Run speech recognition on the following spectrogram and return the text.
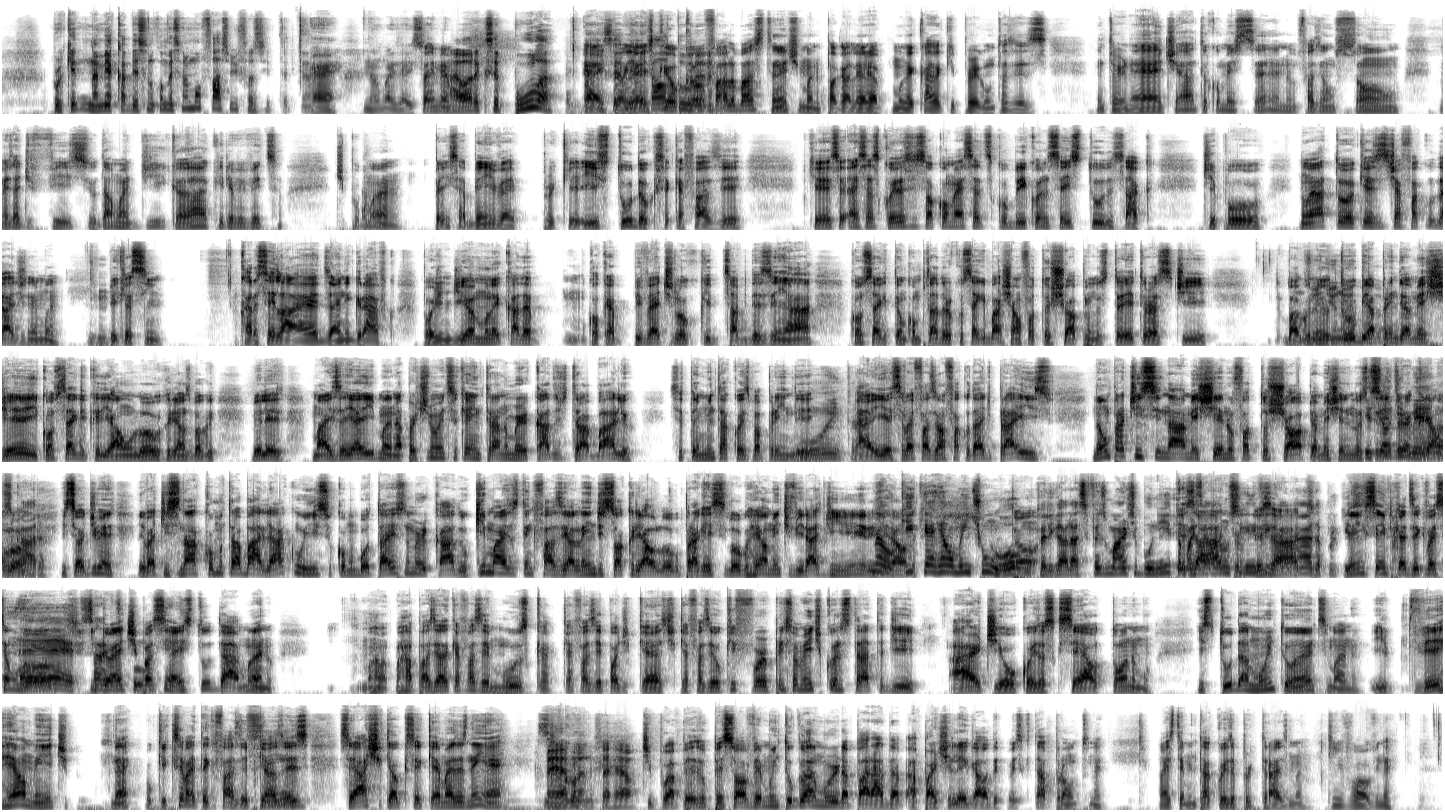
Porque na minha cabeça no começo era mó fácil de fazer, tá ligado? É, não, mas é isso aí mesmo. A hora que você pula. É, então, e é isso que, altura, eu, que eu né? falo bastante, mano, pra galera molecada que pergunta às vezes na internet: ah, tô começando a fazer um som, mas é difícil, dá uma dica, ah, queria viver de som. Tipo, mano, pensa bem, velho, porque. E estuda o que você quer fazer. Porque essas coisas você só começa a descobrir quando você estuda, saca? Tipo, não é à toa que existe a faculdade, né, mano? Uhum. Porque assim, o cara, sei lá, é design gráfico. Pô, hoje em dia a molecada, qualquer pivete louco que sabe desenhar, consegue ter um computador, consegue baixar um Photoshop, um Illustrator, assistir bagulho no YouTube, no YouTube, e aprender a mexer e consegue criar um logo, criar uns bagulho. Beleza. Mas aí, aí, mano, a partir do momento que você quer entrar no mercado de trabalho, você tem muita coisa para aprender. Muita. Aí você vai fazer uma faculdade para isso. Não para te ensinar a mexer no Photoshop, a mexer no Illustrator, é a criar um logo. Cara. Isso é o de menos. Ele vai te ensinar como trabalhar com isso, como botar isso no mercado. O que mais você tem que fazer além de só criar o logo para esse logo realmente virar dinheiro Não, virar o que, um... que é realmente um logo, então... tá ligado? Ah, você fez uma arte bonita, exato, mas ela não significa exato. nada. Porque... Nem sempre quer dizer que vai ser um logo. É, sabe, então é tipo... tipo assim, é estudar, mano. Rapaziada quer fazer música, quer fazer podcast, quer fazer o que for, principalmente quando se trata de arte ou coisas que você é autônomo estuda muito antes, mano, e vê realmente, né, o que, que você vai ter que fazer. Porque Sim. às vezes você acha que é o que você quer, mas às vezes nem é. É, mano, isso é real. Tipo, a, o pessoal vê muito o glamour da parada, a parte legal depois que tá pronto, né? Mas tem muita coisa por trás, mano, que envolve, né?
